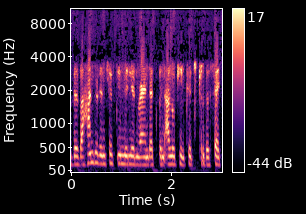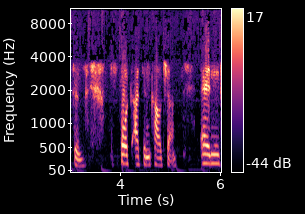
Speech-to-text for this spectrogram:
there's 150 million rand that's been allocated to the sectors, sports, arts and culture. And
